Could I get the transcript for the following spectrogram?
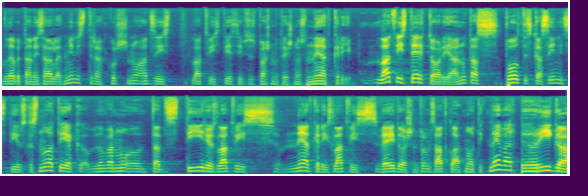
Lielbritānijas ārlietu ministra, kurš nu, atzīst Latvijas tiesības uz pašnoteikšanos un neatkarību. Latvijas teritorijā nu, tās politiskās iniciatīvas, kas notiek, nu, var nu, tādas tīri uz Latvijas, neatkarīgas Latvijas veidošanu, protams, atklāt notikt nevar. Rīgā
